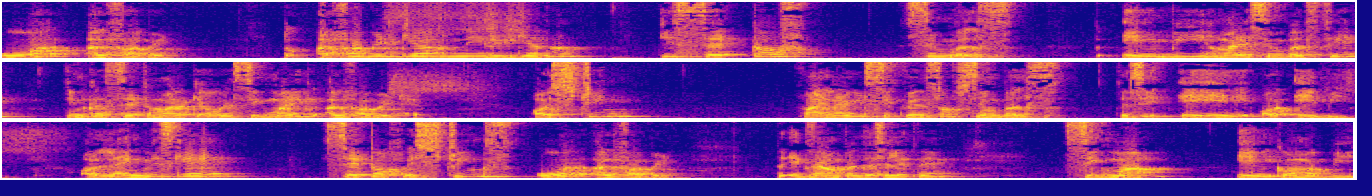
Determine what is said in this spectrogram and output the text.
over alphabet तो अल्फ़ाबेट क्या हमने रीड किया था? कि सेट ऑफ़ सिंबल्स तो ए बी हमारे सिंबल्स थे जिनका सेट हमारा क्या होगा? सिग्मा एक अल्फ़ाबेट है। और string finite sequence of symbols, जैसे ए ए और ए बी और लैंग्वेज क्या है? सेट ऑफ़ स्ट्रिंग्स और अल्फ़ाबेट तो एग्जांपल जैसे लेते हैं। Sigma A comma B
